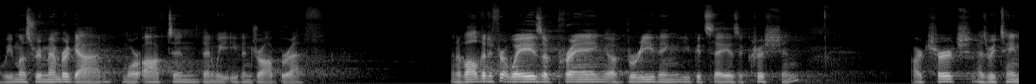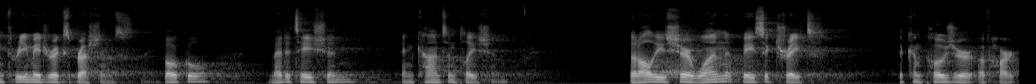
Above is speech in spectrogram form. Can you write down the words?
We must remember God more often than we even draw breath. And of all the different ways of praying, of breathing, you could say as a Christian, our church has retained three major expressions vocal, meditation, and contemplation. But all these share one basic trait the composure of heart.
